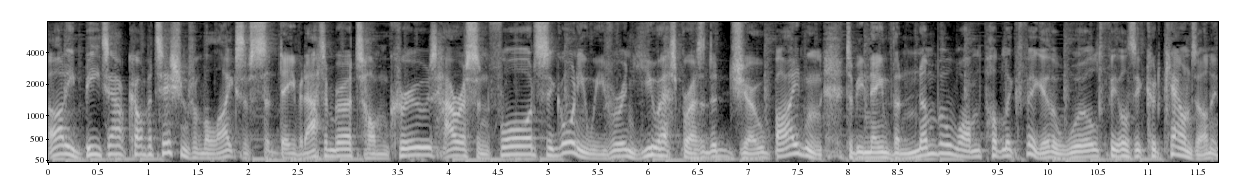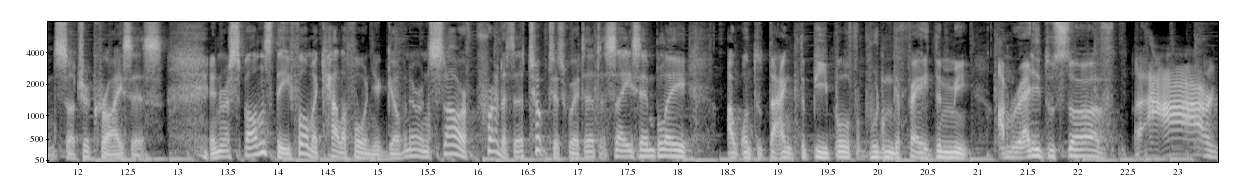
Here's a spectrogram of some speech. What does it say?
Arnie beat out competition from the likes of Sir David Attenborough, Tom Cruise, Harrison Ford, Sigourney Weaver, and US President Joe Biden to be named the number one public figure the world feels it could count on in such a crisis. In response, the former California governor and star of Predator took to Twitter to say simply, I want to thank the people for putting the faith in me. I'm ready to serve. Ah!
